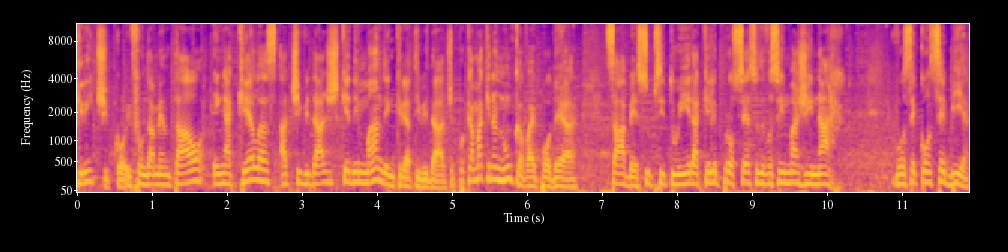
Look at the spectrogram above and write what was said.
crítico e fundamental em aquelas atividades que demandem criatividade, porque a máquina nunca vai poder, sabe, substituir aquele processo de você imaginar, você conceber.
